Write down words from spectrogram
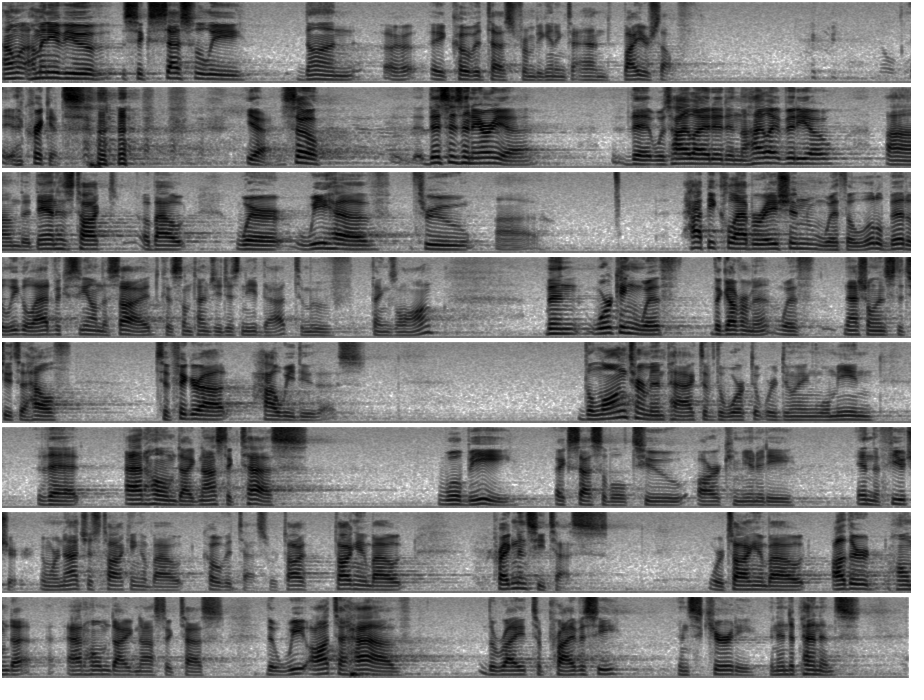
How, how many of you have successfully done a, a COVID test from beginning to end by yourself? Yeah, crickets. yeah, so this is an area that was highlighted in the highlight video um, that Dan has talked about, where we have, through uh, happy collaboration with a little bit of legal advocacy on the side, because sometimes you just need that to move things along, been working with the government, with National Institutes of Health, to figure out how we do this. The long term impact of the work that we're doing will mean that at home diagnostic tests will be accessible to our community in the future. And we're not just talking about COVID tests, we're talk, talking about pregnancy tests, we're talking about other home di- at home diagnostic tests that we ought to have the right to privacy and security and independence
